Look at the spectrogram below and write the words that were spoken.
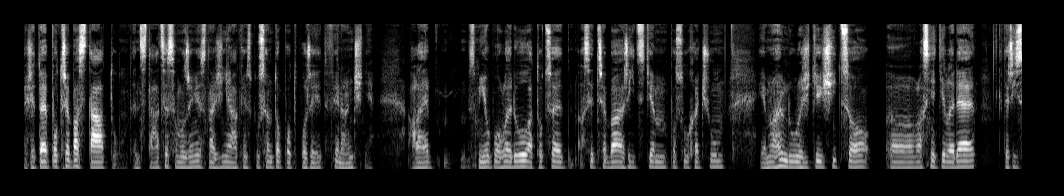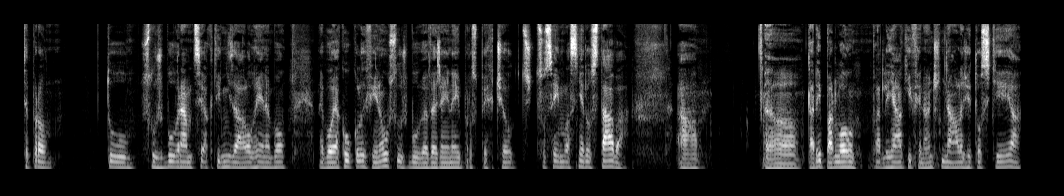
Takže to je potřeba státu. Ten stát se samozřejmě snaží nějakým způsobem to podpořit finančně. Ale z mého pohledu, a to, co je asi třeba říct těm posluchačům, je mnohem důležitější, co eh, vlastně ti lidé, kteří se pro tu službu v rámci aktivní zálohy nebo, nebo jakoukoliv jinou službu ve veřejný prospěch, čo, co se jim vlastně dostává. A eh, Tady padlo, padly nějaké finanční náležitosti a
